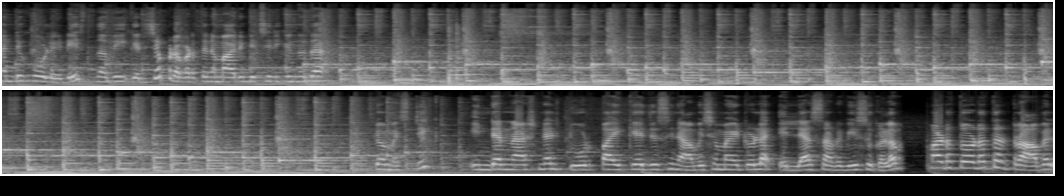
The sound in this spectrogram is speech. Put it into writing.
ആൻഡ് ഹോളിഡേസ് നവീകരിച്ച് പ്രവർത്തനം ആരംഭിച്ചിരിക്കുന്നത്. ഡൊമസ്റ്റിക് ഇന്റർനാഷണൽ ടൂർ പാക്കേജസിന് ആവശ്യമായിട്ടുള്ള എല്ലാ സർവീസുകളും മടത്തോടത്ത് ട്രാവൽ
